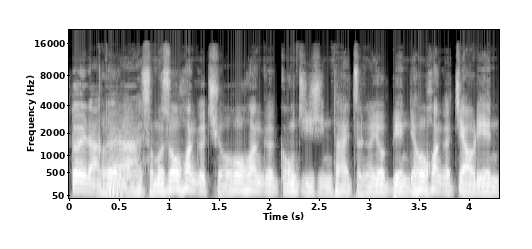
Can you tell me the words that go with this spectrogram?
对啦，对啦，什么时候换个球或换个攻击形态，整个又变掉，或换个教练，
